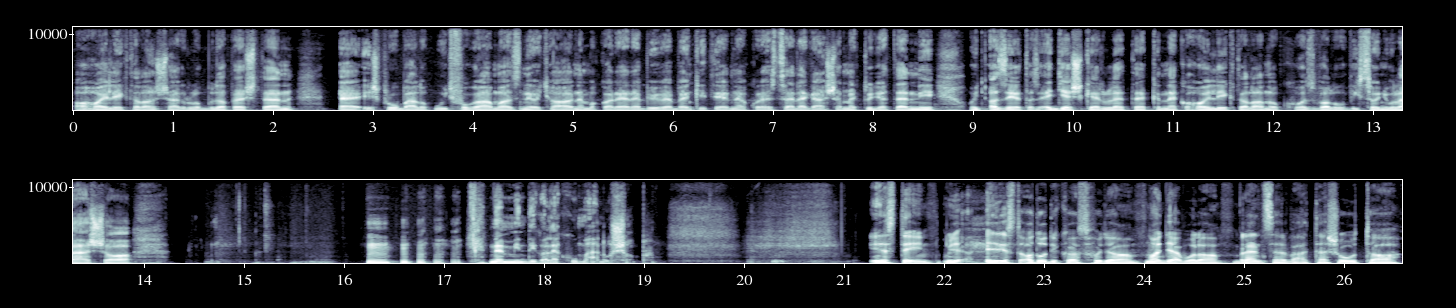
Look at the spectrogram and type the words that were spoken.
a hajléktalanságról Budapesten, és próbálok úgy fogalmazni, hogyha nem akar erre bővebben kitérni, akkor ezt elegánsan meg tudja tenni, hogy azért az egyes kerületeknek a hajléktalanokhoz való viszonyulása nem mindig a leghumánusabb. Ez tény. Ugye egyrészt adódik az, hogy a nagyjából a rendszerváltás óta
